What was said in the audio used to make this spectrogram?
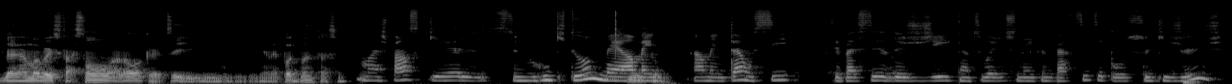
de la mauvaise façon, alors que, tu sais, il n'y en a pas de bonne façon. Moi, je pense que c'est une roue qui tourne, mais en même, en même temps aussi, c'est facile de juger quand tu vois juste une infime partie, tu sais, pour ceux qui jugent.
